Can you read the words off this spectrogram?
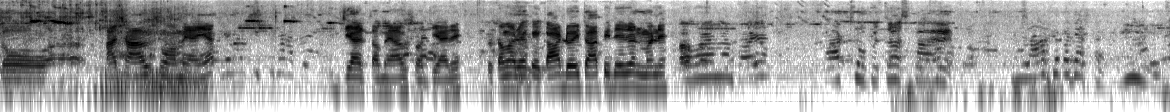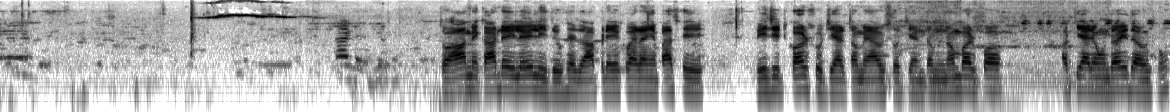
તો પાછા આવશું અમે અહીંયા. જ્યારે તમે આવશો ત્યારે. તો તમારે કંઈ કાર્ડ હોય તો આપી દેજો ને મને. आठ सौ पचास का है आठ सौ पचास का તો આ મેં કાર્ડ લઈ લીધું છે તો આપણે એકવાર અહીંયા પાછી વિઝિટ કરશું જ્યારે તમે આવશો ત્યારે તમને નંબર પર અત્યારે હું દઈ દઉં છું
